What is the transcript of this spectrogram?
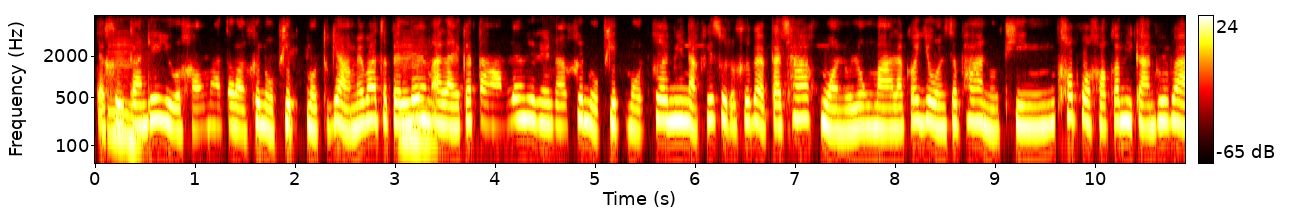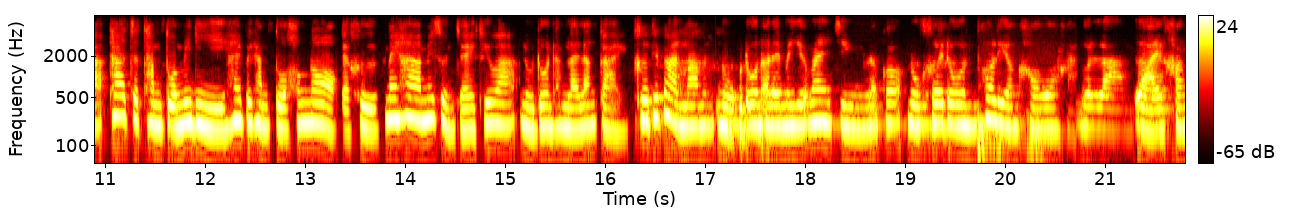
แต่คืออมการที่อยู่กับเขามาตลอดคือหนูผิดหมดทุกอย่างไม่ว่าจะเป็นอืมเรื่องอะไรก็ตามเรื่องเล็กๆน้อยๆคือหนูผิดหมด เคยมีหนักที่สุดก็คือแบบกระชากหัวหนูลงมา แล้วก็โยนเสื้อผ้าหนูทิ้ง ครอบครัวเขาก็มีการพูดว่าถ้าจะทำตัวไม่ดีให้ไปทำตัวข้างนอก แต่คือไม่ห้ามไม่สนใจที่ว่าหนูโดนทำร้ายร่างกายคือที่ผ่านมามันหนูโดนอะไรมาเยอะมากจริงๆแล้วก็หนูเคยโดนพ่อเลี้ยงเขาอะค่ะลวนลามหลายครั้ง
